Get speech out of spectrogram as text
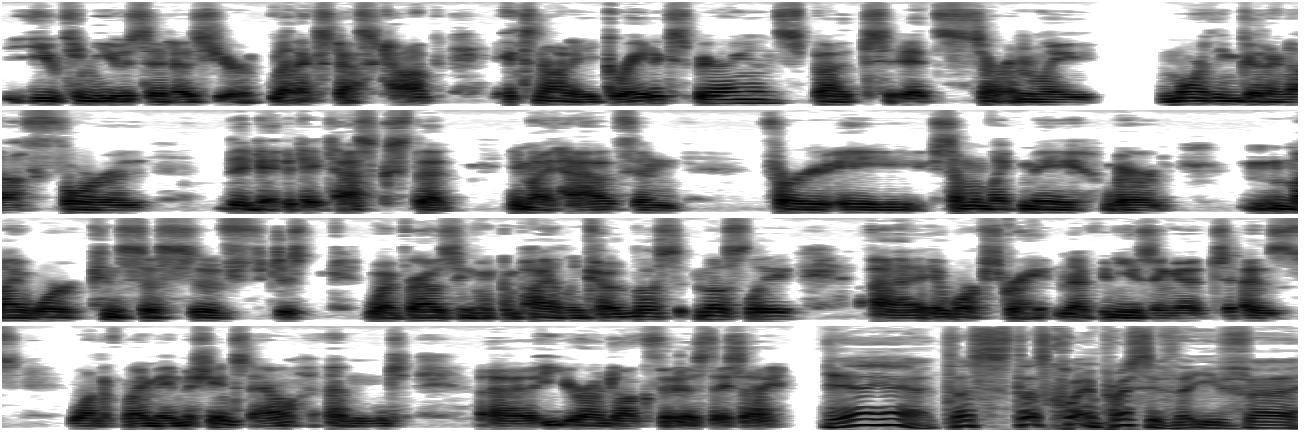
you can use it as your Linux desktop. It's not a great experience, but it's certainly more than good enough for the day-to-day tasks that you might have. And for a someone like me, where my work consists of just web browsing and compiling code most, mostly, uh, it works great. And I've been using it as one of my main machines now, and uh, eat your own dog food, as they say. Yeah, yeah, that's that's quite impressive that you've uh,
